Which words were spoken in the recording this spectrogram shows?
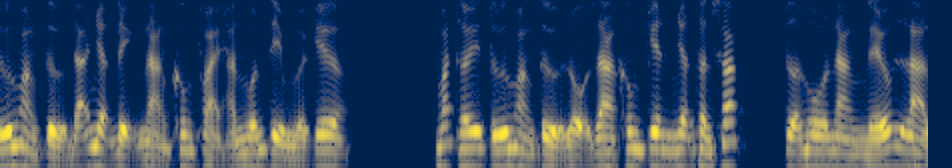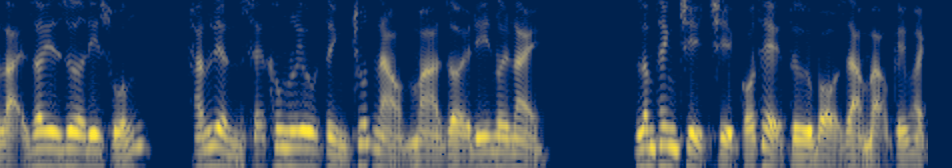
tứ hoàng tử đã nhận định nàng không phải hắn muốn tìm người kia. Mắt thấy tứ hoàng tử lộ ra không kiên nhẫn thân sắc, tựa hồ nàng nếu là lại dây dưa đi xuống, hắn liền sẽ không lưu tình chút nào mà rời đi nơi này. Lâm Thanh chỉ chỉ có thể từ bỏ giả mạo kế hoạch.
